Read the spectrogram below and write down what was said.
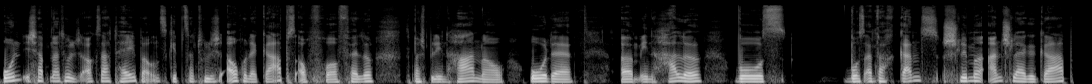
Und ich habe natürlich auch gesagt, hey, bei uns gibt es natürlich auch oder gab es auch Vorfälle, zum Beispiel in Hanau oder ähm, in Halle, wo es wo es einfach ganz schlimme Anschläge gab,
